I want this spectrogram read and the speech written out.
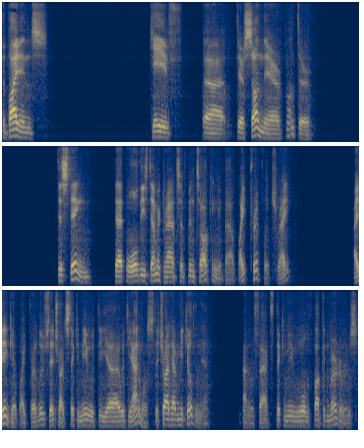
the Bidens gave uh, their son there, Hunter, this thing that all these Democrats have been talking about white privilege, right? I didn't get white privilege. They tried sticking me with the uh, with the animals. They tried having me killed in there. Matter of fact, sticking me with all the fucking murderers,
